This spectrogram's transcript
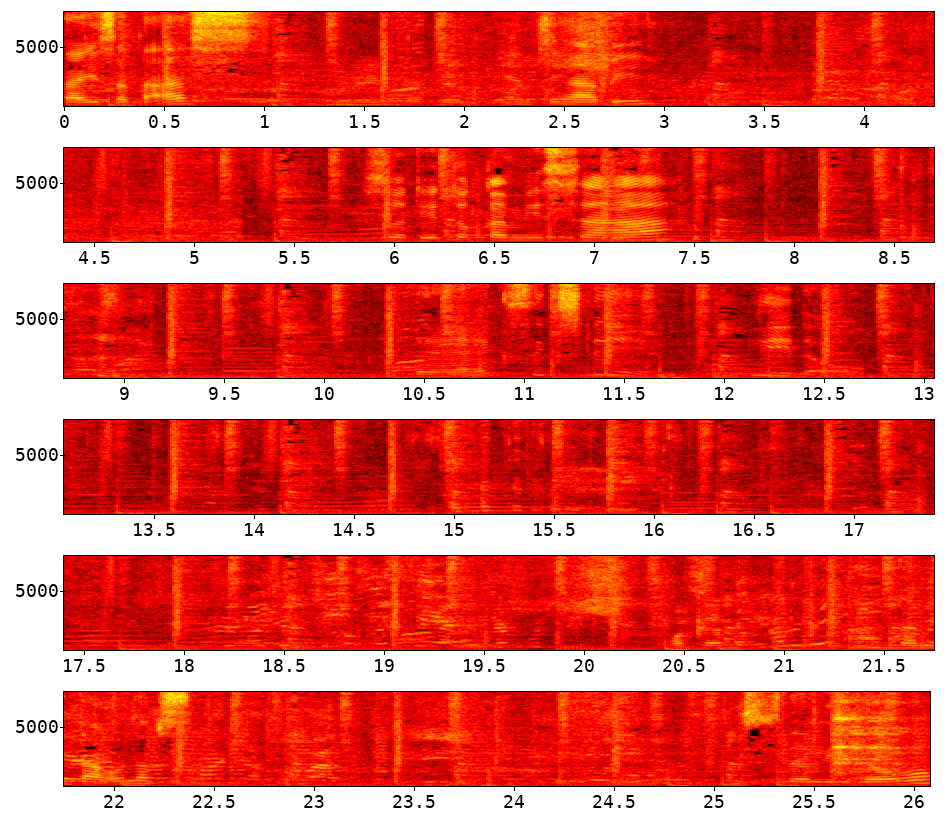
Tayo sa taas. Yan si Habi. So, dito kami sa Deck 16. Lido. Ah, ang daming tao, Laps. This is the Lido.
